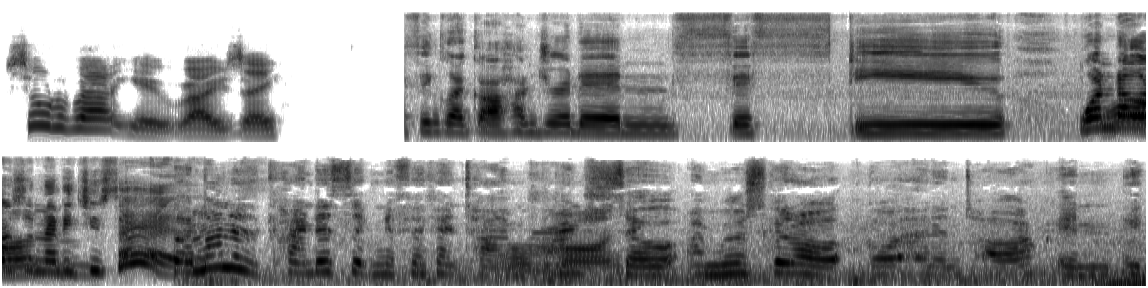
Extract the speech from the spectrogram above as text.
it's all about you, Rosie. I think like a hundred and fifty one dollars and ninety two cents. I'm on a kind of significant time Hold crunch, on. so I'm just gonna go ahead and talk and it-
